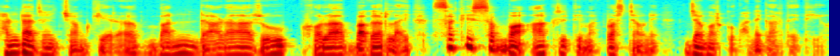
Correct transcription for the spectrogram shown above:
हन्डा झैँ चम्किएर वन डाँडा रुख खोला बगरलाई सकेसम्म आकृतिमा प्रस्ट्याउने जमर्को भने गर्दै थियो।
